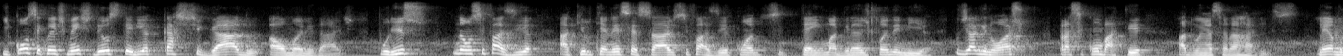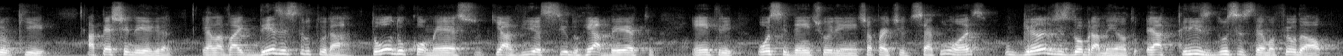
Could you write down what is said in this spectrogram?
e consequentemente Deus teria castigado a humanidade. Por isso, não se fazia aquilo que é necessário se fazer quando se tem uma grande pandemia: o diagnóstico para se combater a doença na raiz. Lembro que a peste negra ela vai desestruturar todo o comércio que havia sido reaberto entre Ocidente e Oriente a partir do século XI. O grande desdobramento é a crise do sistema feudal,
